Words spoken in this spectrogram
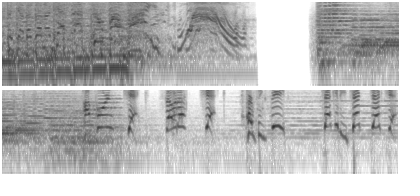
together, gonna get that super life! Wow! Popcorn? Check. Soda? Check. Perfect seat? Checkity check, check, check.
